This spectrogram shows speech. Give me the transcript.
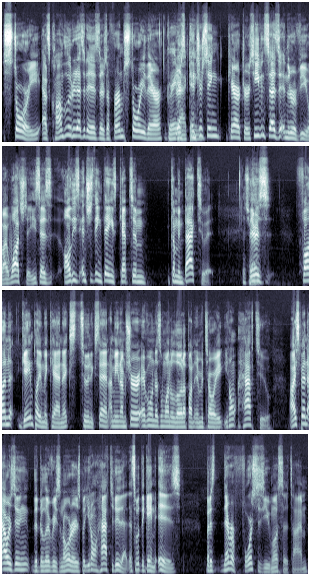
story as convoluted as it is there's a firm story there Great there's acting. interesting characters he even says it in the review i watched it he says all these interesting things kept him coming back to it That's right. there's fun gameplay mechanics to an extent. I mean, I'm sure everyone doesn't want to load up on inventory. You don't have to. I spend hours doing the deliveries and orders, but you don't have to do that. That's what the game is, but it never forces you most of the time.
